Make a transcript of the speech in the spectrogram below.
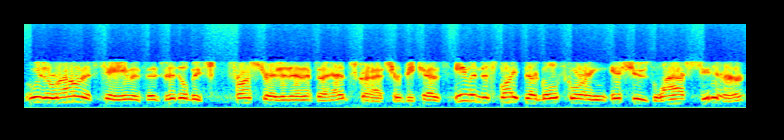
who's around this team is, is visibly frustrated, and it's a head scratcher because even despite their goal scoring issues last year,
